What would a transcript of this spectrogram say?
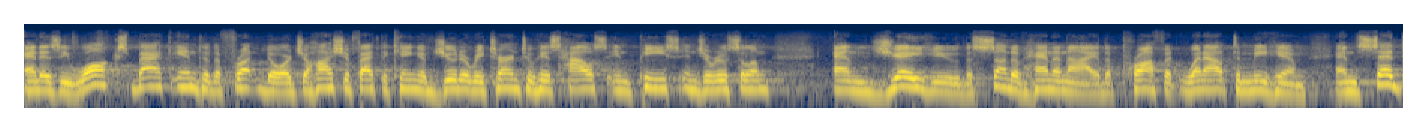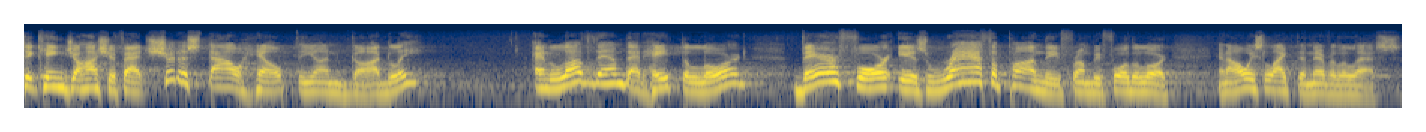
And as he walks back into the front door, Jehoshaphat, the king of Judah, returned to his house in peace in Jerusalem. And Jehu, the son of Hanani, the prophet, went out to meet him and said to King Jehoshaphat, Shouldest thou help the ungodly and love them that hate the Lord? Therefore is wrath upon thee from before the Lord. And I always like the nevertheless.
